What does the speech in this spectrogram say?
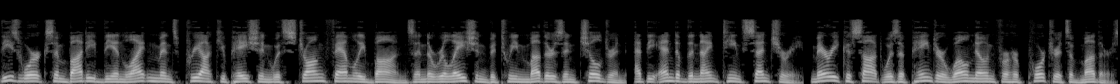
these works embodied the Enlightenment's preoccupation with strong family bonds and the relation between mothers and children. At the end of the 19th century, Mary Cassatt was a painter well known for her portraits of mothers.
